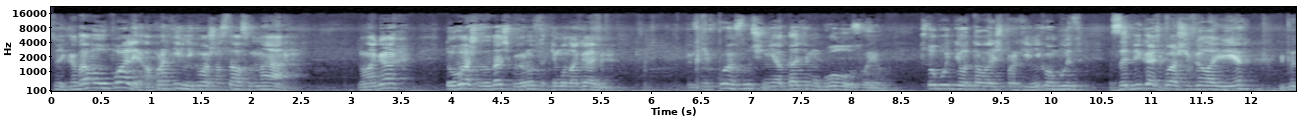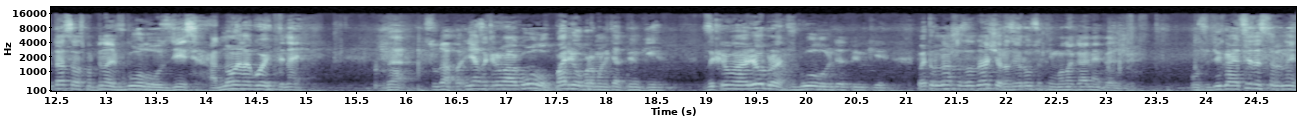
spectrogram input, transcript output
Смотрите, когда вы упали, а противник ваш остался на, на ногах, то ваша задача повернуться к нему ногами. То есть ни в коем случае не отдать ему голову свою. Что будет делать товарищ противник? Он будет забегать к вашей голове и пытаться вас попинать в голову здесь. Одной ногой пинай. Да, сюда. Я закрываю голову, по ребрам летят пинки. Закрываю ребра, в голову летят пинки. Поэтому наша задача развернуться к нему ногами опять же. Он забегает с этой стороны,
